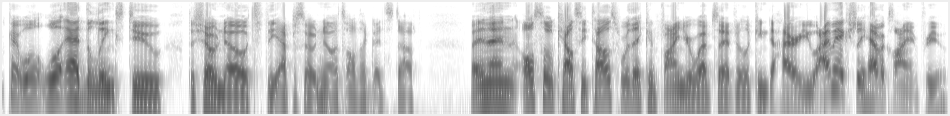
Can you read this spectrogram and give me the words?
Okay, well, we'll add the links to the show notes, the episode notes, all the good stuff. And then also, Kelsey, tell us where they can find your website if they're looking to hire you. I may actually have a client for you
